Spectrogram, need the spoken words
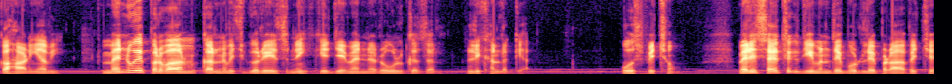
ਕਹਾਣੀਆਂ ਵੀ। ਮੈਨੂੰ ਇਹ ਪ੍ਰਵਾਨ ਕਰਨ ਵਿੱਚ ਗੁਰੇਜ਼ ਨਹੀਂ ਕਿ ਜੇ ਮੈਂ ਨਰੋਲ ਗਜ਼ਲ ਲਿਖਣ ਲੱਗਿਆ। ਉਸ ਪਿੱਛੋਂ ਮੇਰੇ ਸਾਹਿਤਕ ਜੀਵਨ ਦੇ ਮੁੱਢਲੇ ਪੜਾਅ ਵਿੱਚ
